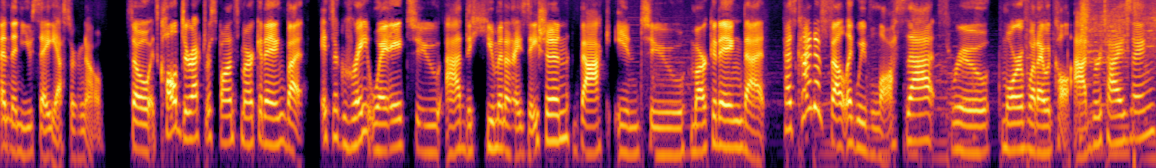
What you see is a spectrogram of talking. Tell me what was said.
And then you say yes or no. So it's called direct response marketing, but it's a great way to add the humanization back into marketing that has kind of felt like we've lost that through more of what I would call advertising.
